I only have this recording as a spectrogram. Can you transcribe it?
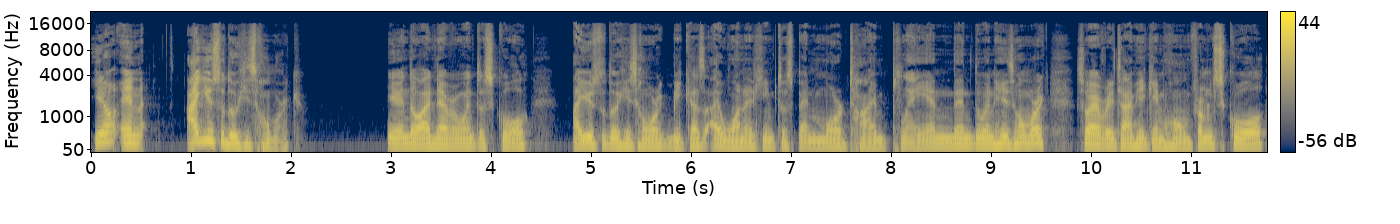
you know, and I used to do his homework, even though I never went to school. I used to do his homework because I wanted him to spend more time playing than doing his homework. So every time he came home from school,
